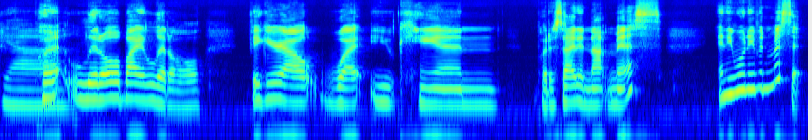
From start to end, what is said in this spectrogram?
Yeah. Put little by little. Figure out what you can put aside and not miss, and you won't even miss it.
